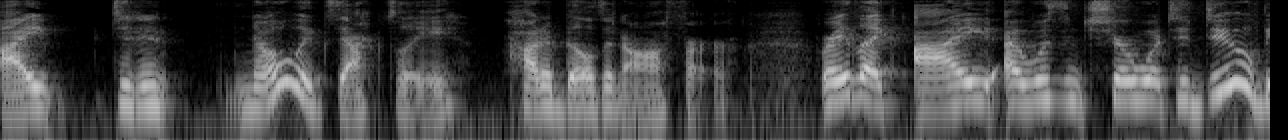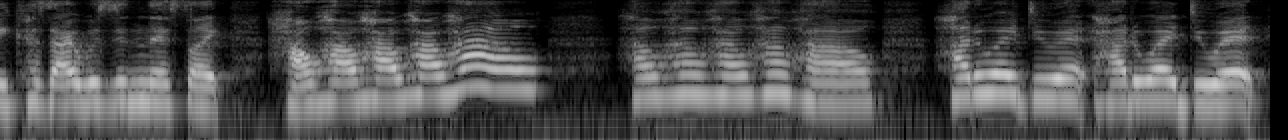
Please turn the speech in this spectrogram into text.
I didn't know exactly how to build an offer right like i i wasn't sure what to do because i was in this like how how how how how how how how how how how do i do it how do i do it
